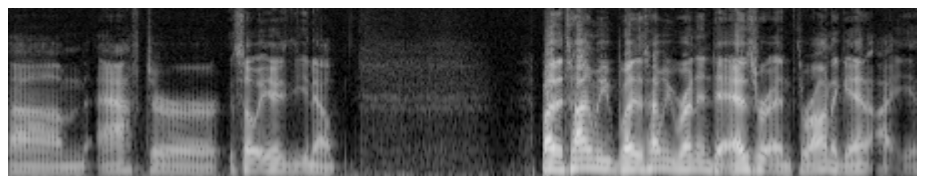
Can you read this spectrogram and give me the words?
um after so it, you know by the time we by the time we run into Ezra and Thrawn again, I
